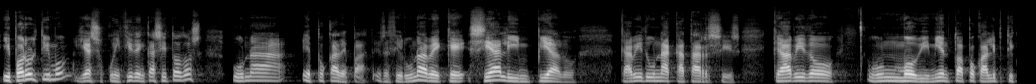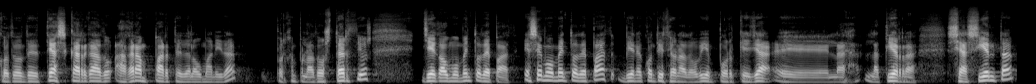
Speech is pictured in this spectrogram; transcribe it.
Y por último, y eso coinciden casi todos, una época de paz, es decir, una vez que se ha limpiado que ha habido una catarsis, que ha habido un movimiento apocalíptico donde te has cargado a gran parte de la humanidad, por ejemplo, a dos tercios, llega un momento de paz. Ese momento de paz viene condicionado bien porque ya eh, la Tierra se asienta,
